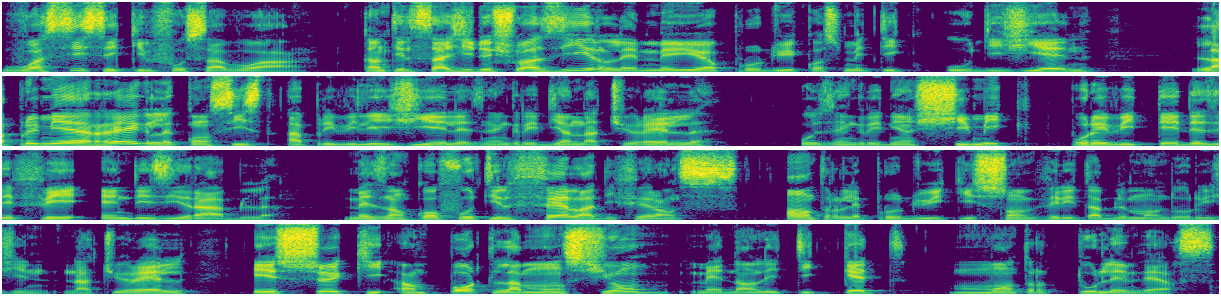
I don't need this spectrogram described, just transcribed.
Voici ce qu'il faut savoir. Quand il s'agit de choisir les meilleurs produits cosmétiques ou d'hygiène, la première règle consiste à privilégier les ingrédients naturels aux ingrédients chimiques pour éviter des effets indésirables. Mais encore faut-il faire la différence entre les produits qui sont véritablement d'origine naturelle et ceux qui emportent la mention mais dans l'étiquette montrent tout l'inverse.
